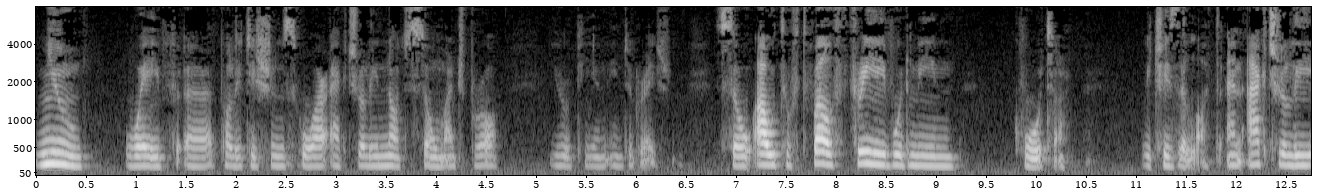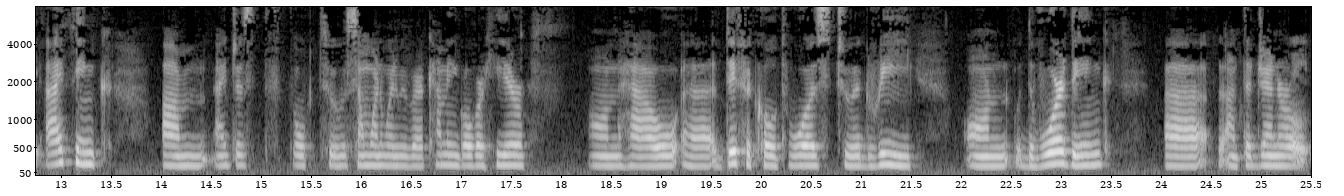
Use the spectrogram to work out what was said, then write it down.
new wave uh, politicians who are actually not so much pro European integration. So out of 12, three would mean quarter, which is a lot. And actually, I think um, I just talked to someone when we were coming over here on how uh, difficult was to agree on the wording uh, at the General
